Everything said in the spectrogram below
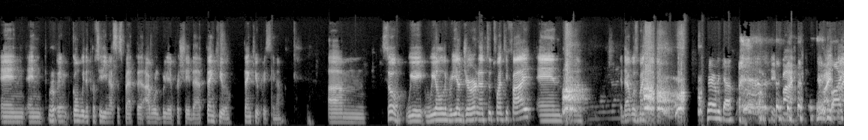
and, and, and go with the proceeding as expected, I would really appreciate that. Thank you. Thank you, Christina. Um, so we will re-adjourn at 225 and uh, that was my talk. There we go. okay, bye. bye. bye.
